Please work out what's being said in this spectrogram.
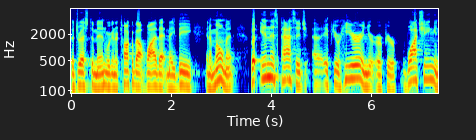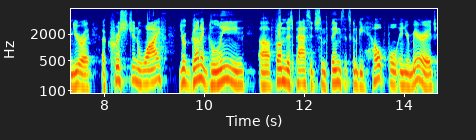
addressed to men. We're going to talk about why that may be in a moment. But in this passage, uh, if you're here and you're, if you're watching and you're a, a Christian wife, you're going to glean uh, from this passage some things that's going to be helpful in your marriage.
